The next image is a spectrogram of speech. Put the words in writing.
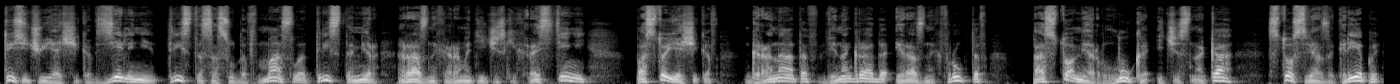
тысячу ящиков зелени, 300 сосудов масла, 300 мер разных ароматических растений, по 100 ящиков гранатов, винограда и разных фруктов, по 100 мер лука и чеснока, 100 связок репы,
